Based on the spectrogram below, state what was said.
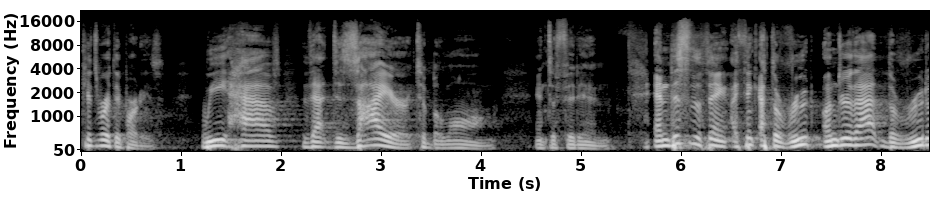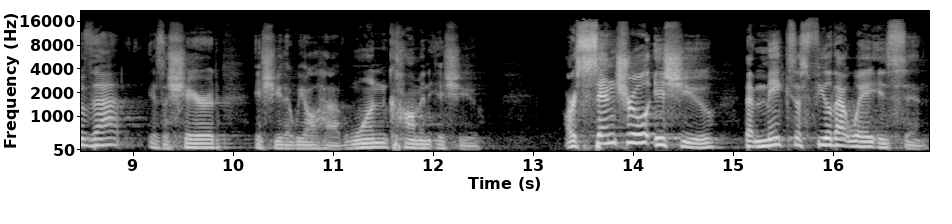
kids' birthday parties, we have that desire to belong and to fit in. And this is the thing, I think at the root, under that, the root of that is a shared issue that we all have, one common issue. Our central issue that makes us feel that way is sin.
